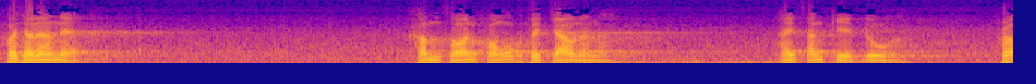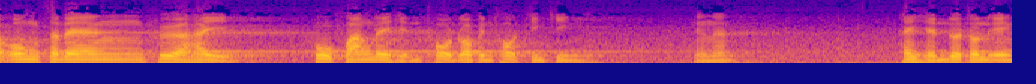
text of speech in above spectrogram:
เพราะฉะนั้นเนี่ยคำสอนของพระพุทธเจ้านั้นนะให้สังเกตดู พระองค์แสดงเพื่อให้ผู้ฟังได้เห็นโทษว่าเป็นโทษจริง ๆ อย่างนั้น ให้เห็นด้วยตนเอง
